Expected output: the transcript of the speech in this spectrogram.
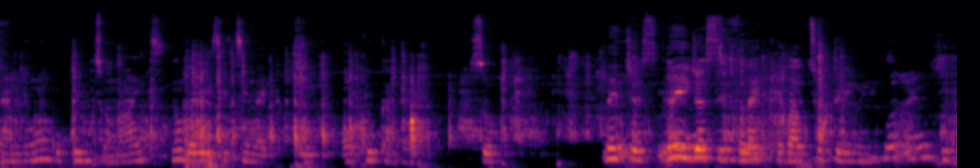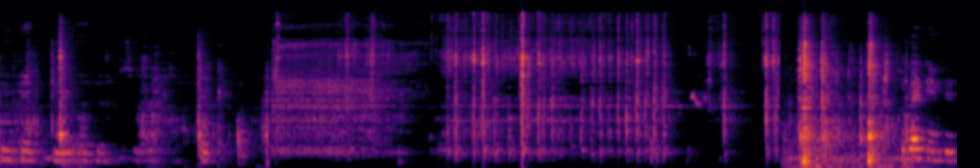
I'm the one cooking tonight. Nobody is eating like a uncookable. So let's just let it just sit for like about two three minutes. Well, I need to go get the other. So. Okay. Go back in the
